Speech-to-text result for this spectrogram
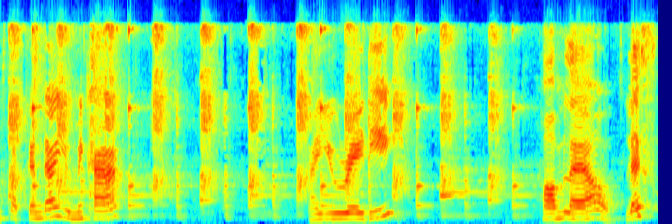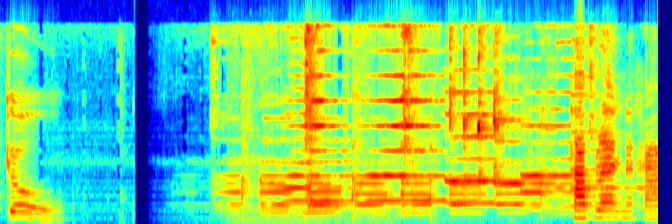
ำศัพท์กันได้อยู่ไหมคะ Are you ready พร้อมแล้ว Let's go ภาพแรกนะคะ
